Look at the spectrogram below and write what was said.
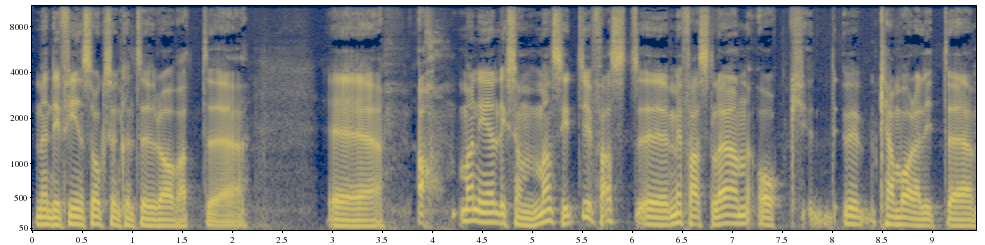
Men det finns också en kultur av att eh, eh, ja, man, är liksom, man sitter ju fast eh, med fast lön och eh, kan vara lite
